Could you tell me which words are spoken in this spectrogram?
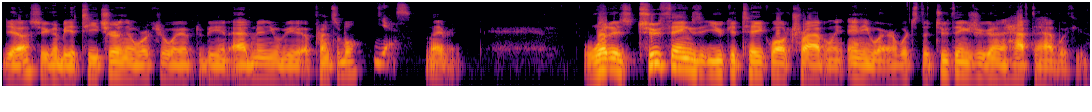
Yeah, so you're going to be a teacher and then work your way up to be an admin. You want to be a principal? Yes. Right. What is two things that you could take while traveling anywhere? What's the two things you're going to have to have with you?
